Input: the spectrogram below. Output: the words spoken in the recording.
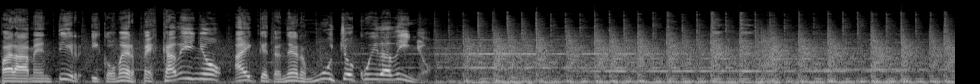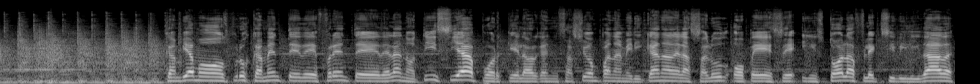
para mentir y comer pescadiño hay que tener mucho cuidadiño. Cambiamos bruscamente de frente de la noticia porque la Organización Panamericana de la Salud OPS instó a la flexibilidad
